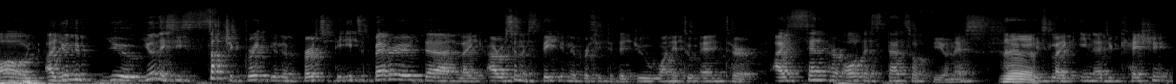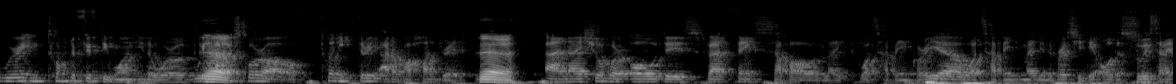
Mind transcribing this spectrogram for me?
Oh, uh, uni- U- UNIST is such a great university. It's better than like Arizona State University that you wanted to enter. I sent her all the stats of UNIST. Yeah. It's like in education, we're in 251 in the world. We Yeah. have a score of 23 out of 100 yeah, and I show her all these bad things about like what's happening in Korea, what's happening in my university, all the suicide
